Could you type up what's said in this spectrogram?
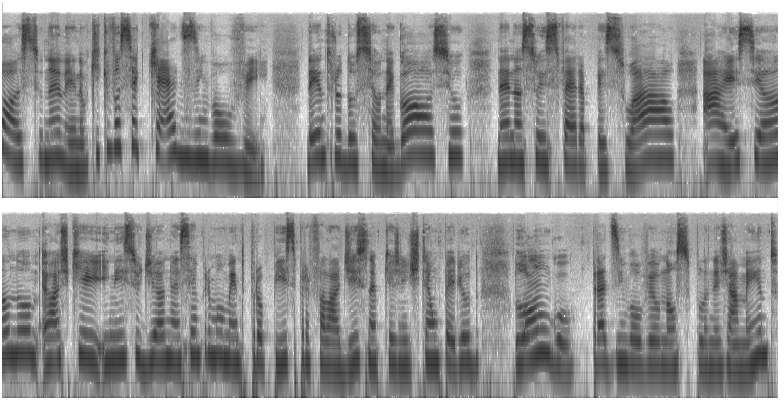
propósito, né, Helena? O que, que você quer desenvolver dentro do seu negócio, né, na sua esfera pessoal? Ah, esse ano, eu acho que início de ano é sempre um momento propício para falar disso, né? Porque a gente tem um período longo para desenvolver o nosso planejamento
